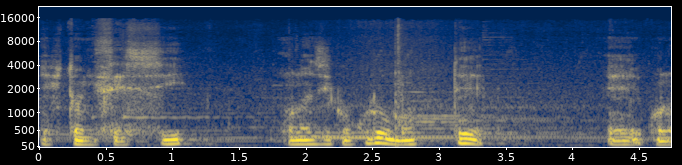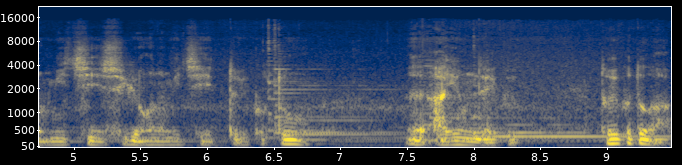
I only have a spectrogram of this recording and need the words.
人に接し同じ心を持って、えこの道修行の道ということを、歩んでいく。ということが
